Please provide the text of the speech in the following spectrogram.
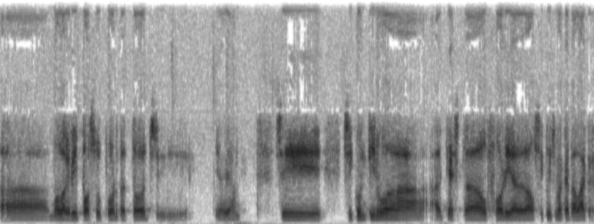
uh, molt agraït pel suport de tots i, i aviam, si, si continua aquesta eufòria del ciclisme català que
